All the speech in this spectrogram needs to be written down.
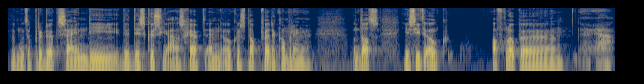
Het moet een product zijn die de discussie aanscherpt en ook een stap verder kan brengen. Want dat is, je ziet ook afgelopen, ja,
